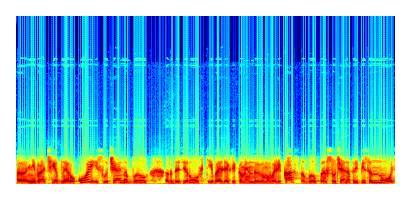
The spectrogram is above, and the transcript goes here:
э, неврачебной рукой, и случайно был к дозировке рекомендуемого лекарства был случайно приписан ноль.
